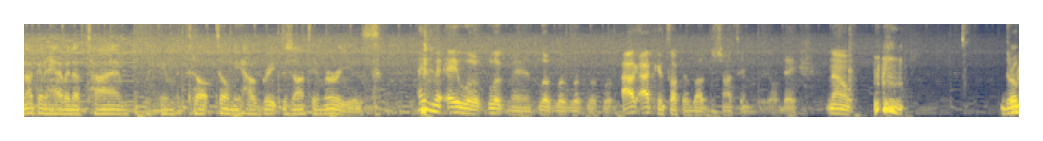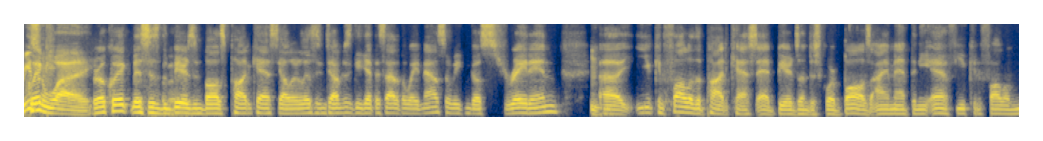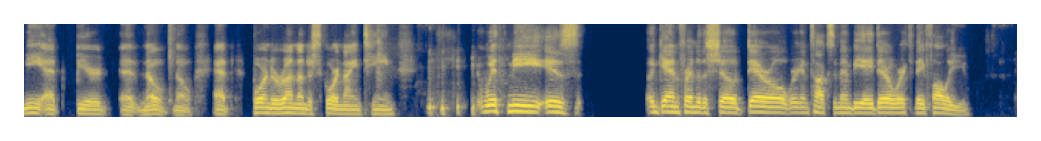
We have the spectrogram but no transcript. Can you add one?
not going to have enough time for him to tell, tell me how great DeJounte Murray is. Hey, man, hey, look, look, man, look, look, look, look, look. I, I can talk about DeJounte Murray all day. Now, the Real reason quick, why, Real quick, this is the. Beards and Balls podcast y'all are listening to. I'm just going to get this out of the way now so we can go straight in. Mhm. Uh, you can follow the podcast at beards underscore balls. I am Anthony F. You can follow me at beard at no, no, at born to run underscore 19. With me is again friend of the show, Daryl. We're gonna talk some NBA. Daryl, where can they follow you?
